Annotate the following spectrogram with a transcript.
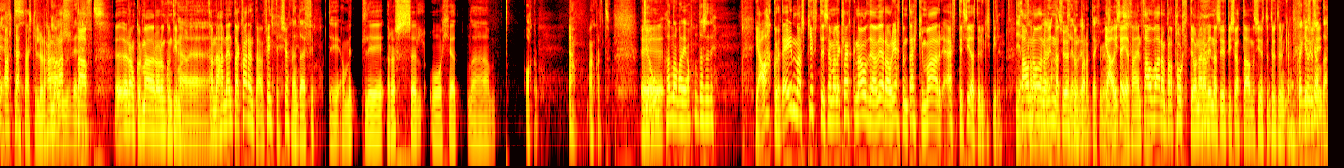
rétt. allt þetta skilur, hann var Alveg alltaf uh, rangur maður á rangum tíma, þannig að hann endaði, hvar endaði, hann fyndi, sjötti, Hann endaði 50 á milli Russell og hérna Okkon já, akkurat. Joe, Eh, hann var í 8. Já, akkurat, eina skipti sem alveg klærk náði að vera á réttum dekkjum var eftir síðast öryggisbílin. Já, þá náði hann að vinna sig upp um bara, dekkjum, já, já. ég segi það, en þá var hann bara tólti og nær að vinna sig upp í sjötta að síðustu 20 ringjar. Hvað gefur Kanada?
